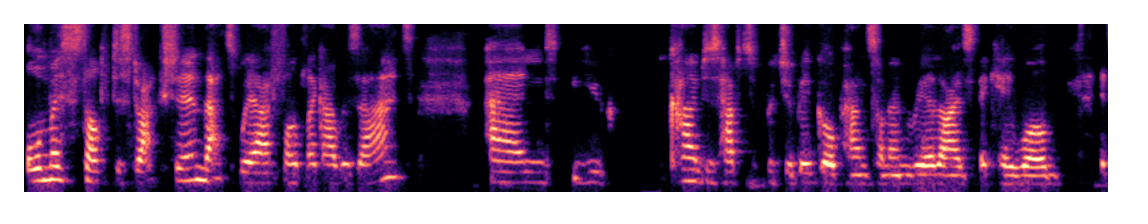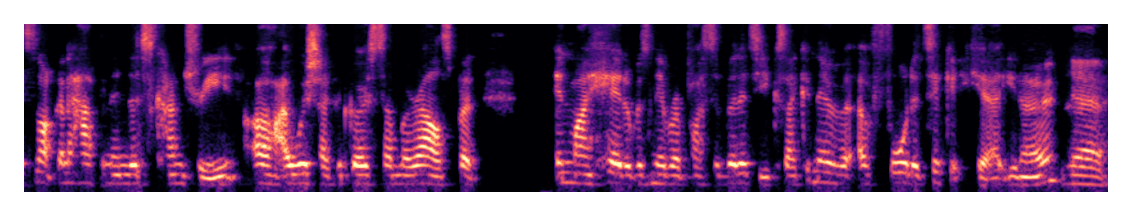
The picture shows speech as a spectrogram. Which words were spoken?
almost self destruction, that's where I felt like I was at. And you kind of just have to put your big girl pants on and realize, okay, well, it's not going to happen in this country. Oh, I wish I could go somewhere else, but in my head, it was never a possibility because I could never afford a ticket here, you know. Yeah.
